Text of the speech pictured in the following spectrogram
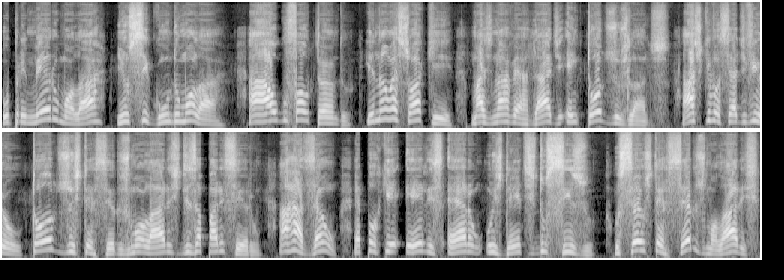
o primeiro molar e o segundo molar. Há algo faltando, e não é só aqui, mas, na verdade, em todos os lados. Acho que você adivinhou. Todos os terceiros molares desapareceram. A razão é porque eles eram os dentes do siso. Os seus terceiros molares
